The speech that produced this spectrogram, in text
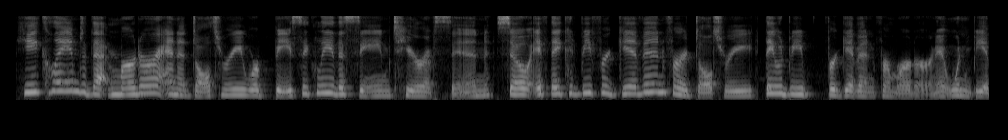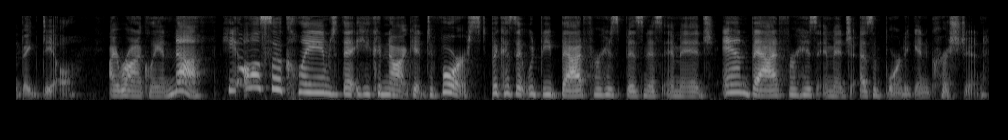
He claimed that murder and adultery were basically the same tier of sin. So if they could be forgiven for adultery, they would be forgiven for murder and it wouldn't be a big deal. Ironically enough, he also claimed that he could not get divorced because it would be bad for his business image and bad for his image as a born again Christian.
